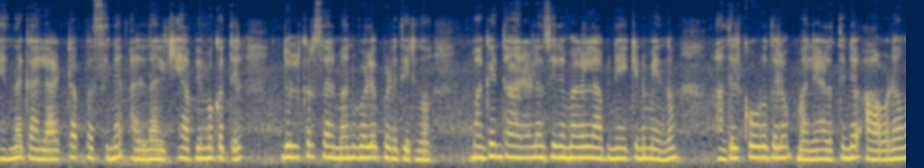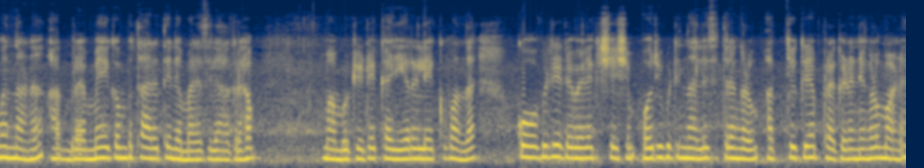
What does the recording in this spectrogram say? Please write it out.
എന്ന് കലാട്ടപ്പസിന് നൽകിയ അഭിമുഖത്തിൽ ദുൽഖർ സൽമാൻ വെളിപ്പെടുത്തിയിരുന്നു. മകൻ ധാരാളം സിനിമകളിൽ അഭിനയിക്കണമെന്നും അതിൽ കൂടുതലും മലയാളത്തിന്റെ ആവണമെന്നാണ് ബ്രഹ്മയുഗം താരത്തിന്റെ മനസ്സിലെ ആഗ്രഹം. മമ്മൂട്ടിയുടെ കരിയറിലേക്ക് വന്ന് കോവിഡ് ഇടവേളയ്ക്ക് ശേഷം ഒരുപിടി നല്ല ചിത്രങ്ങളും അത്യുഗ്ര പ്രകടനങ്ങളുമാണ്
